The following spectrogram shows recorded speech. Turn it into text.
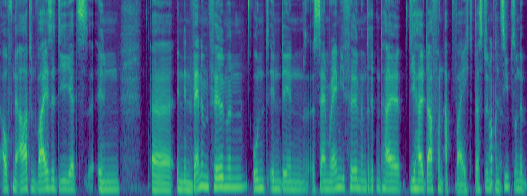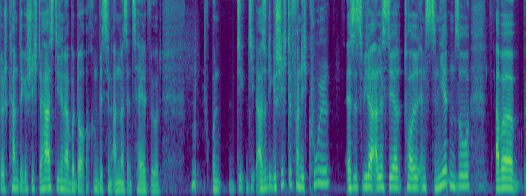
auf eine Art und Weise, die jetzt in, in den Venom-Filmen und in den Sam Raimi-Filmen im dritten Teil, die halt davon abweicht, dass du im okay. Prinzip so eine bekannte Geschichte hast, die dann aber doch ein bisschen anders erzählt wird. Und die, die, also die Geschichte fand ich cool. Es ist wieder alles sehr toll inszeniert und so, aber äh,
